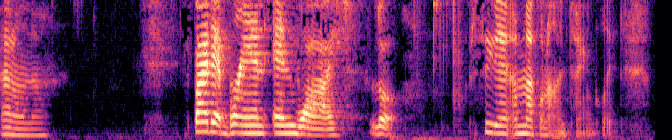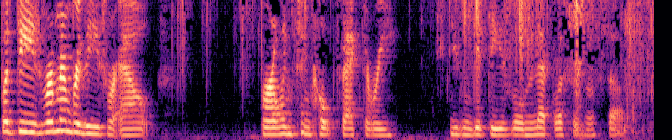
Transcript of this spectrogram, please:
I don't know. It's by that brand NY. Look. See that? I'm not going to untangle it. But these, remember these were out. Burlington Coat Factory. You can get these little necklaces and stuff.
